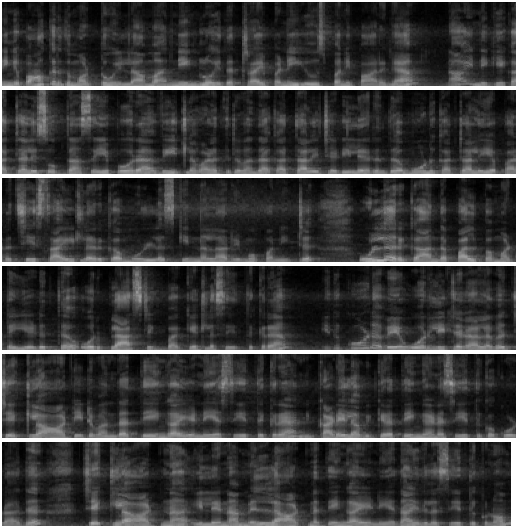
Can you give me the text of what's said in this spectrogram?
நீங்கள் பார்க்குறது மட்டும் இல்லாமல் நீங்களும் இதை ட்ரை பண்ணி யூஸ் பண்ணி பாருங்கள் நான் இன்றைக்கி கற்றாழை சோப் தான் செய்ய போகிறேன் வீட்டில் வளர்த்துட்டு வந்த கற்றாழை செடியிலேருந்து மூணு கற்றாழையை பறித்து சைடில் இருக்க முள் ஸ்கின்னெல்லாம் ரிமூவ் பண்ணிவிட்டு உள்ளே இருக்க அந்த பல்ப்பை மட்டும் எடுத்து ஒரு பிளாஸ்டிக் பக்கெட்டில் சேர்த்துக்கிறேன். இது கூடவே ஒரு லிட்டர் அளவு செக்கில் ஆட்டிட்டு வந்த தேங்காய் எண்ணெயை சேர்த்துக்கிறேன். கடையில் விற்கிற தேங்காய் எண்ணெய் சேர்த்துக்க கூடாது. செக்கில் ஆட்டின இல்லைன்னா மெல்ல ஆட்டின தேங்காய் எண்ணெயை தான் இதில் சேர்த்துக்கணும்.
